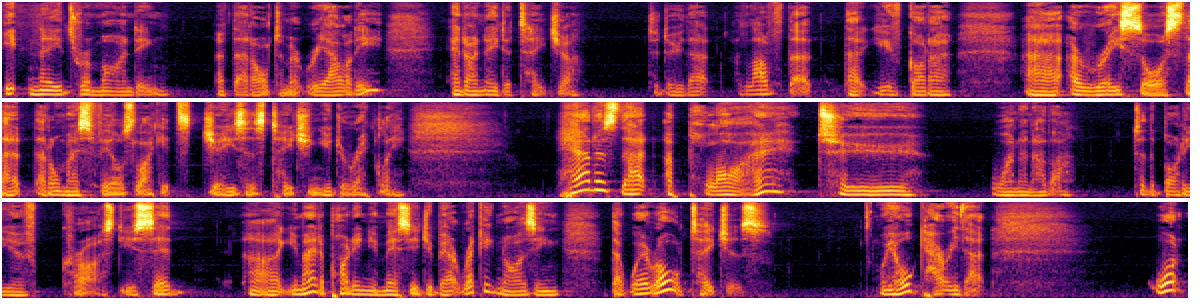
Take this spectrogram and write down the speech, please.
it needs reminding of that ultimate reality and I need a teacher to do that I love that that you've got a uh, a resource that that almost feels like it's Jesus teaching you directly how does that apply to one another, to the body of Christ? You said, uh, you made a point in your message about recognizing that we're all teachers. We all carry that. What,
